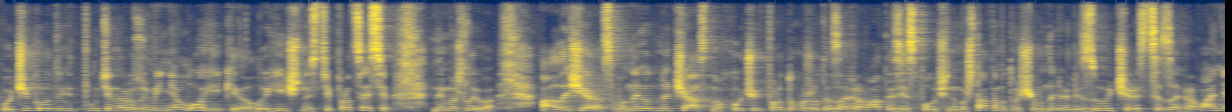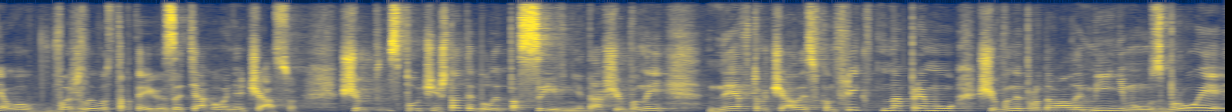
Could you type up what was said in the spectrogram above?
очікувати від Путіна розуміння логіки, логічності процесів неможливо. Але ще раз, вони одночасно хочуть продовжувати загравати зі Сполученими Штатами, тому що вони реалізують через це загравання важливу стратегію затягування часу, щоб Сполучені Штати були пасивні, да? щоб вони не втручались в конфлікт напряму, щоб вони продавали мінімум зброї,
